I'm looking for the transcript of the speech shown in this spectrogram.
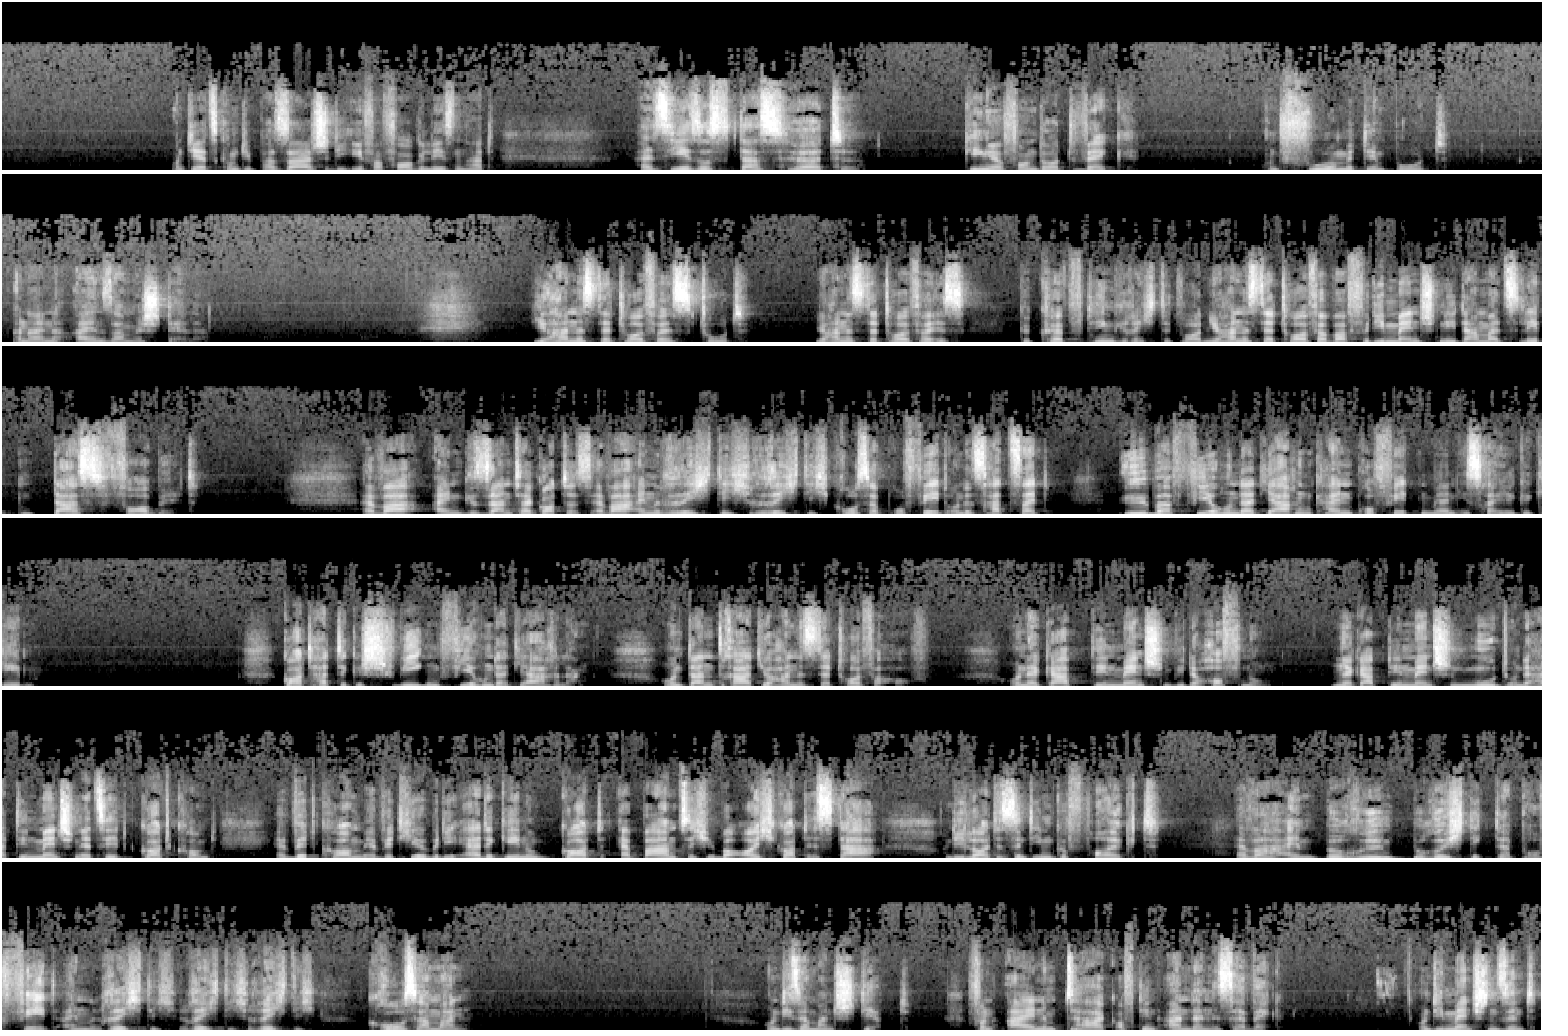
Und jetzt kommt die Passage, die Eva vorgelesen hat. Als Jesus das hörte, ging er von dort weg und fuhr mit dem Boot an eine einsame Stelle. Johannes der Täufer ist tot. Johannes der Täufer ist geköpft hingerichtet worden. Johannes der Täufer war für die Menschen, die damals lebten, das Vorbild. Er war ein Gesandter Gottes. Er war ein richtig, richtig großer Prophet. Und es hat seit über 400 Jahren keinen Propheten mehr in Israel gegeben. Gott hatte geschwiegen 400 Jahre lang. Und dann trat Johannes der Täufer auf. Und er gab den Menschen wieder Hoffnung. Und er gab den Menschen Mut und er hat den Menschen erzählt, Gott kommt, er wird kommen, er wird hier über die Erde gehen und Gott erbarmt sich über euch, Gott ist da. Und die Leute sind ihm gefolgt. Er war ein berühmt, berüchtigter Prophet, ein richtig, richtig, richtig großer Mann. Und dieser Mann stirbt. Von einem Tag auf den anderen ist er weg. Und die Menschen sind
